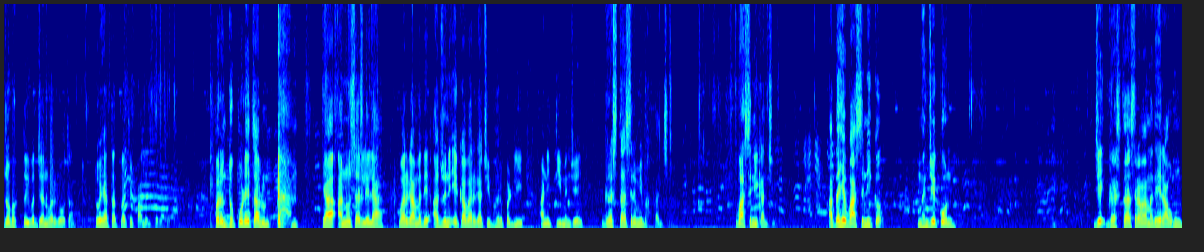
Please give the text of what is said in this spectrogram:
जो भक्तजन वर्ग होता तो ह्या तत्वाचे पालन करत होता. परंतु पुढे चालून ह्या अनुसरलेल्या वर्गामध्ये अजून एका वर्गाची भर पडली आणि ती म्हणजे ग्रस्ताश्रमी भक्तांची वासनिकांची. आता हे वासनिक म्हणजे कोण? जे ग्रस्ताश्रमामध्ये राहून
